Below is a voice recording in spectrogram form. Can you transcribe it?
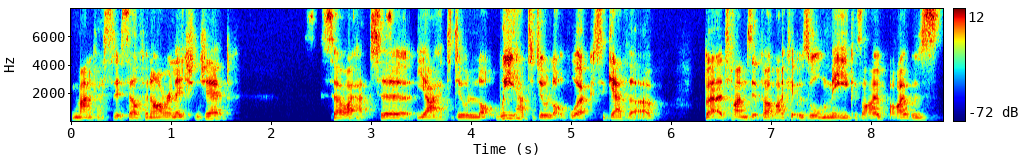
manifested itself in our relationship. So I had to, yeah, I had to do a lot. We had to do a lot of work together but at times it felt like it was all me because I, I was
